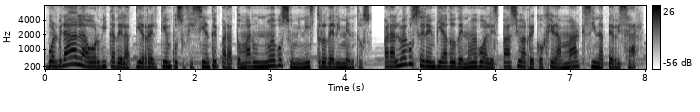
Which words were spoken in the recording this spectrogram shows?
volverá a la órbita de la Tierra el tiempo suficiente para tomar un nuevo suministro de alimentos, para luego ser enviado de nuevo al espacio a recoger a Mark sin aterrizar.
